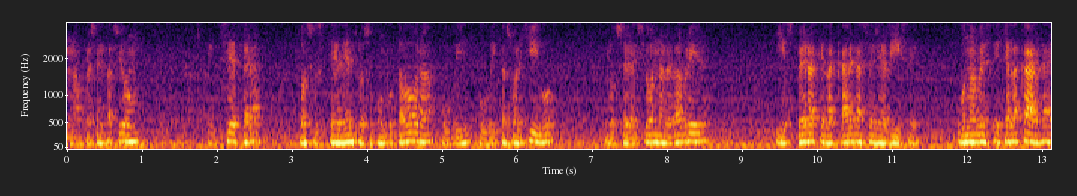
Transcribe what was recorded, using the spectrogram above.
una presentación, etcétera. Entonces usted dentro de su computadora ubica su archivo, lo selecciona, le da abrir y espera que la carga se realice. Una vez hecha la carga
